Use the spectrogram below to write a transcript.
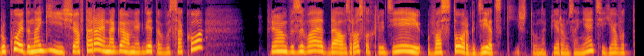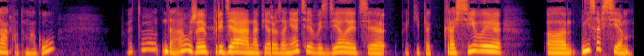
рукой до ноги еще, а вторая нога у меня где-то высоко, прям вызывает, да, у взрослых людей восторг детский, что на первом занятии я вот так вот могу. Поэтому, да, уже придя на первое занятие, вы сделаете какие-то красивые, э, не совсем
